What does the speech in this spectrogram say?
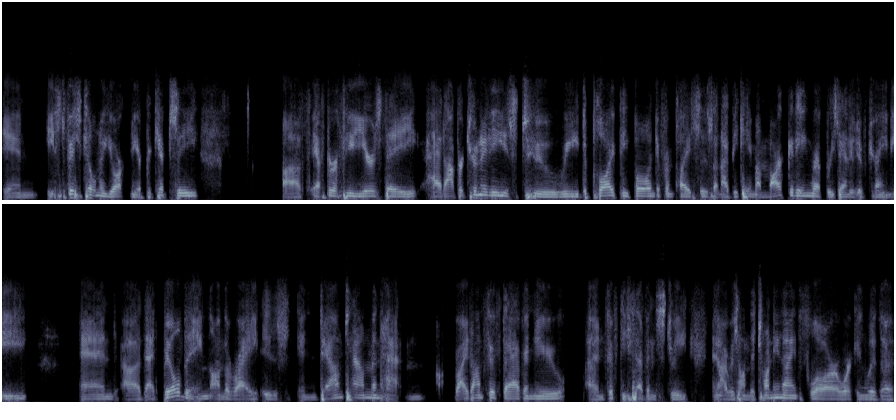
in East Fishkill, New York, near Poughkeepsie. Uh, after a few years, they had opportunities to redeploy people in different places, and I became a marketing representative trainee. And uh, that building on the right is in downtown Manhattan, right on Fifth Avenue and 57th Street. And I was on the 29th floor working with a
